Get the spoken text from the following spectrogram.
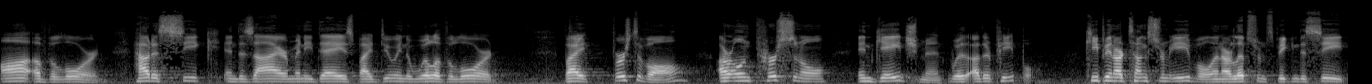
awe of the Lord, how to seek and desire many days by doing the will of the Lord, by, first of all, our own personal engagement with other people, keeping our tongues from evil and our lips from speaking deceit,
